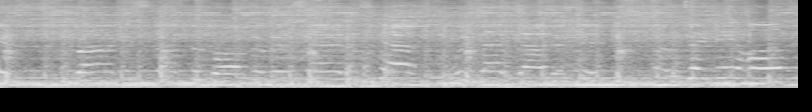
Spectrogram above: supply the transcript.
Take taking all.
